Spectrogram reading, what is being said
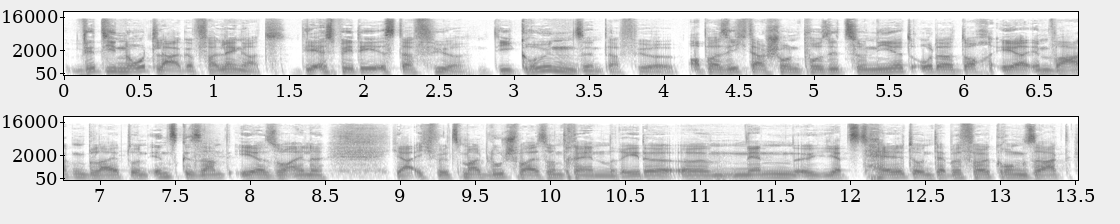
Wird die Notlage verlängert? Die SPD ist dafür. Die Grünen sind dafür. Ob er sich da schon positioniert oder doch eher im Wagen bleibt und insgesamt eher so eine, ja, ich will es mal Blutschweiß und Tränenrede äh, nennen, jetzt hält und der Bevölkerung sagt,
